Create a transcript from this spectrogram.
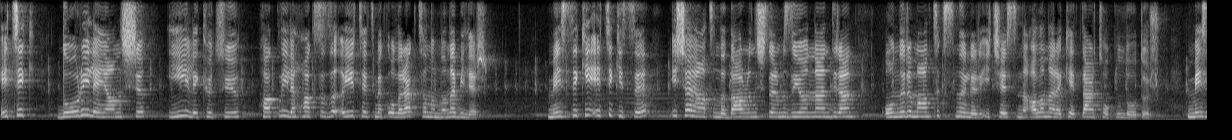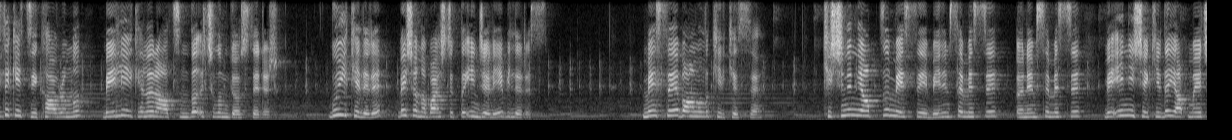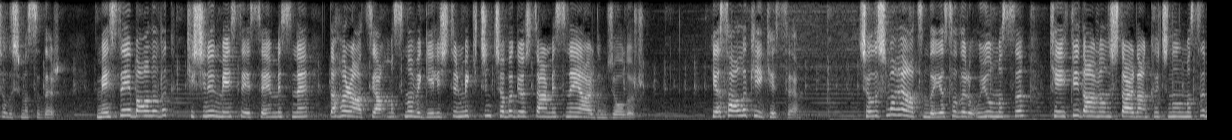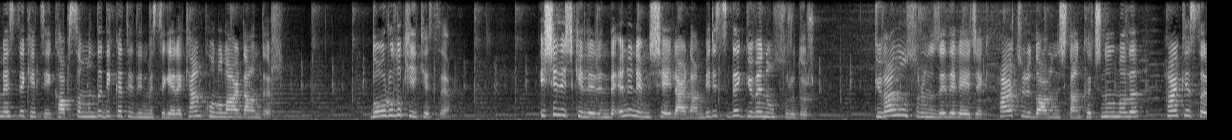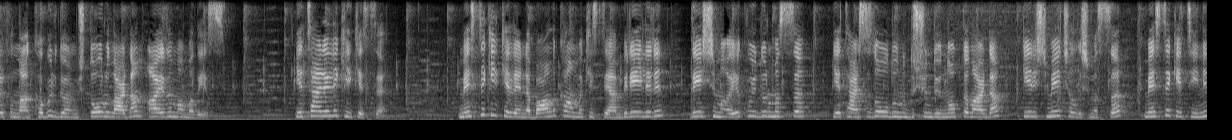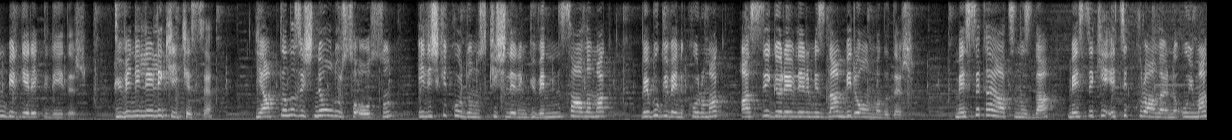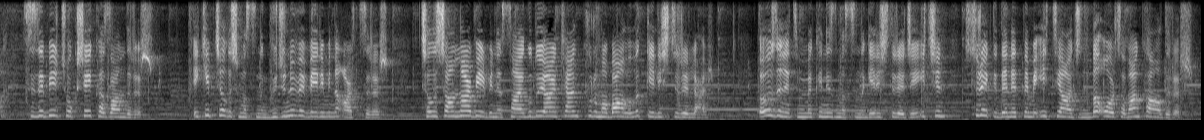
Etik, doğru ile yanlışı, iyi ile kötüyü, haklı ile haksızı ayırt etmek olarak tanımlanabilir. Mesleki etik ise iş hayatında davranışlarımızı yönlendiren, onları mantık sınırları içerisine alan hareketler topluluğudur. Meslek etiği kavramı belli ilkeler altında açılım gösterir. Bu ilkeleri 5 ana başlıkta inceleyebiliriz. Mesleğe bağlılık ilkesi. Kişinin yaptığı mesleği benimsemesi, önemsemesi ve en iyi şekilde yapmaya çalışmasıdır. Mesleğe bağlılık, kişinin mesleği sevmesine, daha rahat yapmasına ve geliştirmek için çaba göstermesine yardımcı olur. Yasallık ilkesi. Çalışma hayatında yasalara uyulması, keyfi davranışlardan kaçınılması meslek etiği kapsamında dikkat edilmesi gereken konulardandır. Doğruluk ilkesi. İş ilişkilerinde en önemli şeylerden birisi de güven unsurudur. Güven unsurunu zedeleyecek her türlü davranıştan kaçınılmalı, herkes tarafından kabul görmüş doğrulardan ayrılmamalıyız. Yeterlilik ilkesi. Meslek ilkelerine bağlı kalmak isteyen bireylerin değişime ayak uydurması, yetersiz olduğunu düşündüğü noktalarda gelişmeye çalışması meslek etiğinin bir gerekliliğidir. Güvenilirlik ilkesi. Yaptığınız iş ne olursa olsun ilişki kurduğunuz kişilerin güvenini sağlamak ve bu güveni korumak asli görevlerimizden biri olmalıdır. Meslek hayatınızda mesleki etik kurallarına uymak size birçok şey kazandırır. Ekip çalışmasının gücünü ve verimini arttırır. Çalışanlar birbirine saygı duyarken kuruma bağlılık geliştirirler. Öz denetim mekanizmasını geliştireceği için sürekli denetleme ihtiyacını da ortadan kaldırır.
